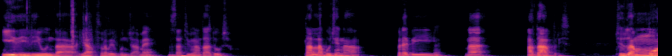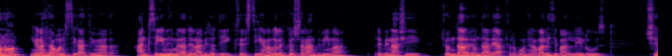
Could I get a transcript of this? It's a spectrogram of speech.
ήδη διούν τα, οι άνθρωποι που τζαμε στα τμήματά τους. Τα άλλα που είναι πρέπει Ναι. να, να τα βρεις. Και τούτα μόνο για να έχει αγωνιστικά τμήματα. Αν ξεκινήσεις μετά και να πεις ότι ξέρεις τι, για να δουλεύεις σε ένα τμήμα πρέπει να έχει και τον τάδε, τον τάδε άνθρωπο και να βάλεις υπαλλήλους και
